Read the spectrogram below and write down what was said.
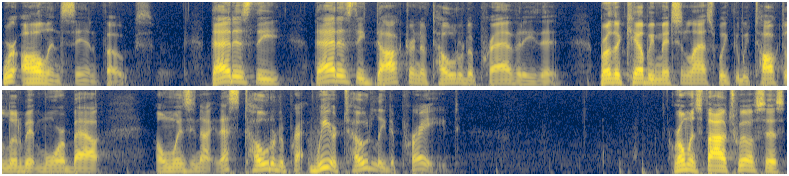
We're all in sin, folks. That is the, that is the doctrine of total depravity that Brother Kelby mentioned last week that we talked a little bit more about on Wednesday night. That's total depravity. We are totally depraved. Romans 5:12 says,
